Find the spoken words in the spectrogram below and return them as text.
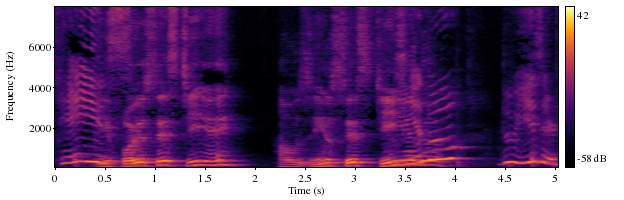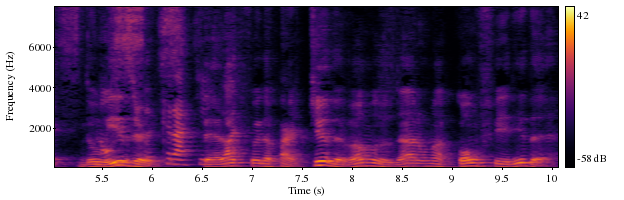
Que E isso? foi o cestinho, hein? Raulzinho cestinha Tinha do, do Do Wizards. do Nossa, Wizards. craque. Será que foi da partida? Vamos dar uma conferida.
